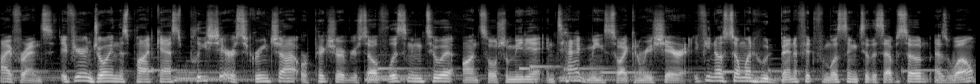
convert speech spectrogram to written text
Hi, friends. If you're enjoying this podcast, please share a screenshot or picture of yourself listening to it on social media and tag me so I can reshare it. If you know someone who would benefit from listening to this episode as well,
